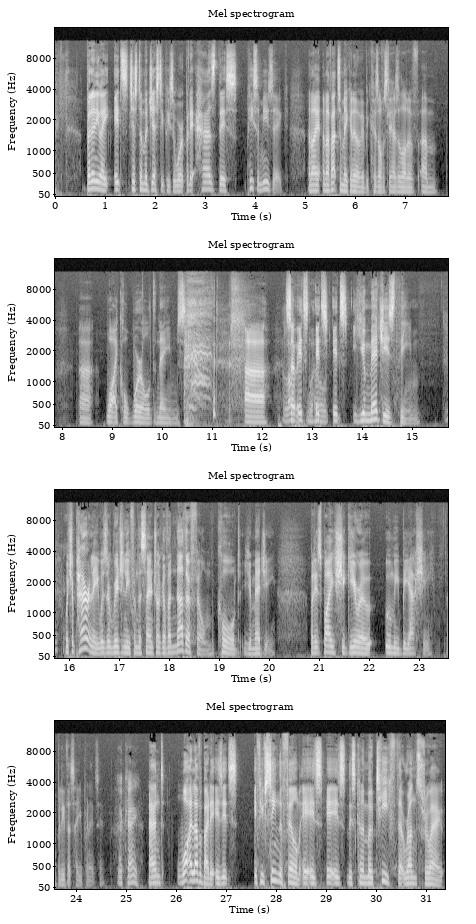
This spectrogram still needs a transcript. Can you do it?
but anyway it's just a majestic piece of work but it has this piece of music and i and i've had to make a note of it because obviously it has a lot of um uh what i call world names uh so it's world. it's it's Yumeji's theme which apparently was originally from the soundtrack of another film called Yumeji but it's by Shigeru Umebayashi I believe that's how you pronounce it Okay. and what I love about it is it's if you've seen the film, it is it is this kind of motif that runs throughout,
